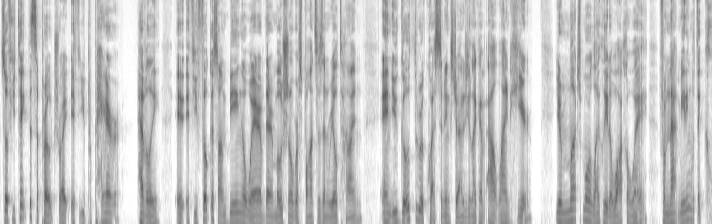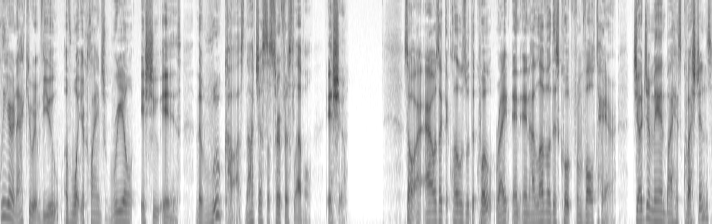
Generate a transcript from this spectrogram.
So if you take this approach, right, if you prepare heavily, if you focus on being aware of their emotional responses in real time, and you go through a questioning strategy like I've outlined here, you're much more likely to walk away from that meeting with a clear and accurate view of what your client's real issue is the root cause, not just a surface level issue. So I, I always like to close with the quote, right? And, and I love this quote from Voltaire Judge a man by his questions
